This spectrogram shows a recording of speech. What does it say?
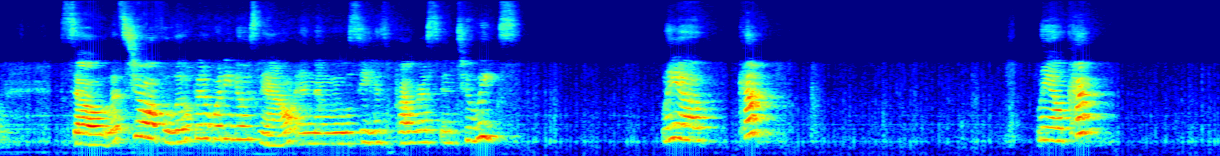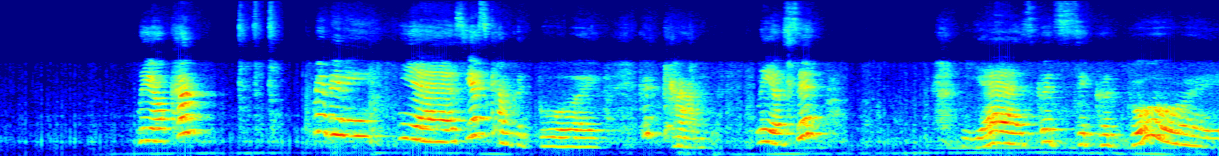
So let's show off a little bit of what he knows now, and then we will see his progress in two weeks. Leo, come. Leo, come. Leo, come. Come here, baby. Yes, yes, come, good boy. Good come. Leo, sit. Yes, good sit, good boy.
